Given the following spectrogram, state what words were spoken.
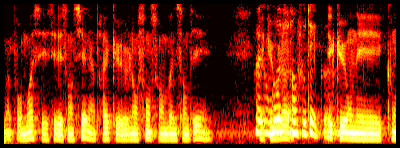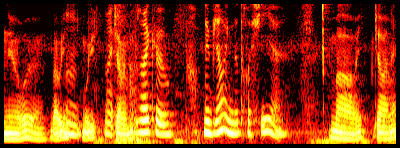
bah, pour moi c'est l'essentiel. Après que l'enfant soit en bonne santé Ouais, en gros, voilà. tu t'en foutais quoi. et qu'on est, qu'on est heureux, bah oui, Mm. oui, Ouais. carrément. C'est vrai que on est bien avec notre fille. euh, Bah oui, carrément. Ouais.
